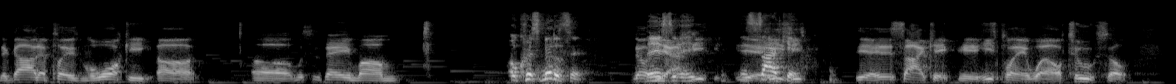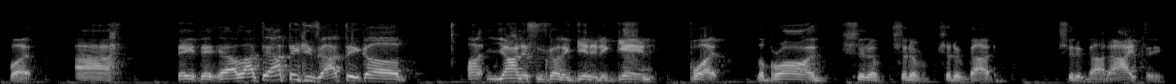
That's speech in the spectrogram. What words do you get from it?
the guy that plays Milwaukee, uh, uh, what's his name? Um, oh, Khris Middleton. No, his, yeah, he, his yeah, sidekick. He, yeah, his sidekick. Yeah, he's playing well too. So, but uh they, they I think I think he's I think uh, uh Giannis is gonna get it again, but LeBron should have should have should have got it. Should have got it, I think.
